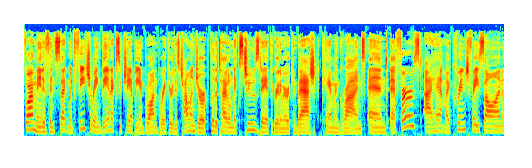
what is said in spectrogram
for our main event segment featuring the NXT champion Bron Breakker and his challenger for the title next Tuesday at the Great American Bash, Cameron Grimes. And at first, I had my cringe face on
